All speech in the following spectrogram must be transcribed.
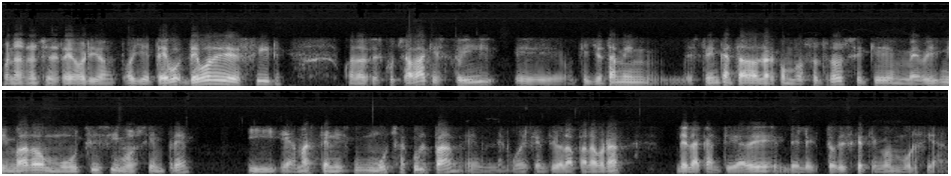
Buenas noches, Gregorio. Oye, debo, de decir, cuando te escuchaba, que estoy, eh, que yo también estoy encantado de hablar con vosotros. Sé que me habéis mimado muchísimo siempre y además tenéis mucha culpa, en el buen sentido de la palabra, de la cantidad de, lectores que tengo en Murcia.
